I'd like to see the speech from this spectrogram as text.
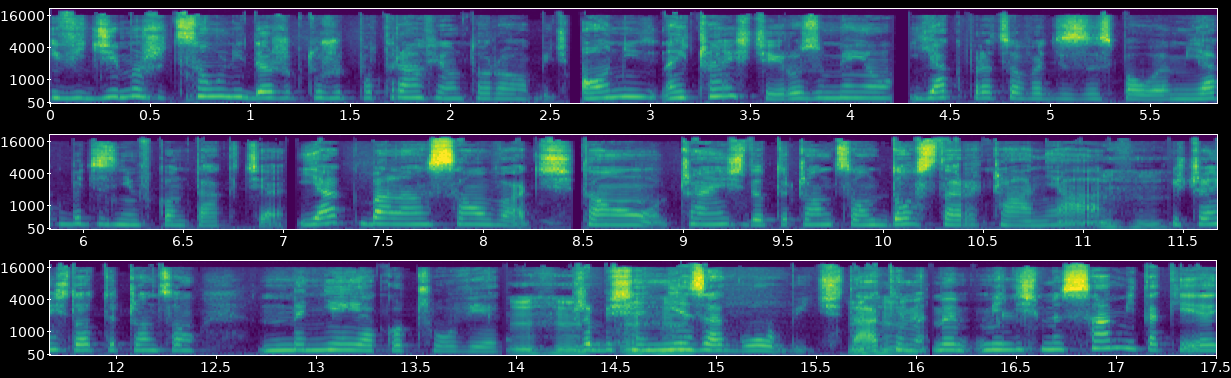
I widzimy, że są liderzy, którzy potrafią to robić. Oni najczęściej rozumieją, jak pracować z zespołem, jak być z nim w kontakcie, jak balansować tą część dotyczącą dostarczania Mhm. i część dotyczącą mnie jako człowieka, Mhm. żeby się Mhm. nie zagubić. Tak? Mhm. my mieliśmy sami takie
